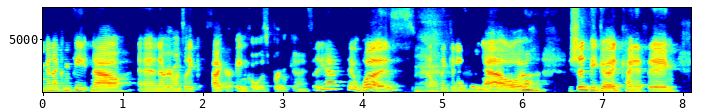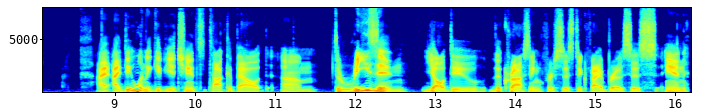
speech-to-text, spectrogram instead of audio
I'm going to compete now. And everyone's like, I thought your ankle was broken. I said, yeah, it was. I don't think it is now. it should be good, kind of thing. I, I do want to give you a chance to talk about um, the reason y'all do the crossing for cystic fibrosis. And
